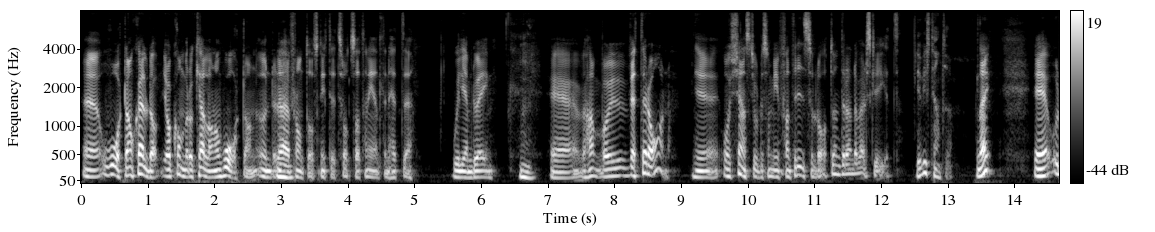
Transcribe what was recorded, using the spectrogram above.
Eh, Och Wharton själv då, jag kommer att kalla honom Wharton under det här Mm. frontavsnittet trots att han egentligen hette William Duane. Mm. Eh, han var ju veteran eh, och tjänstgjorde som infanterisoldat under andra världskriget. Det visste jag inte. Nej. Eh, och,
